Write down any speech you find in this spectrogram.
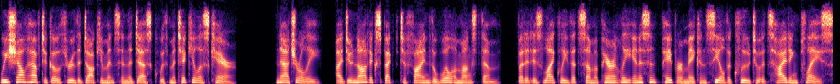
We shall have to go through the documents in the desk with meticulous care. Naturally, I do not expect to find the will amongst them, but it is likely that some apparently innocent paper may conceal the clue to its hiding place.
